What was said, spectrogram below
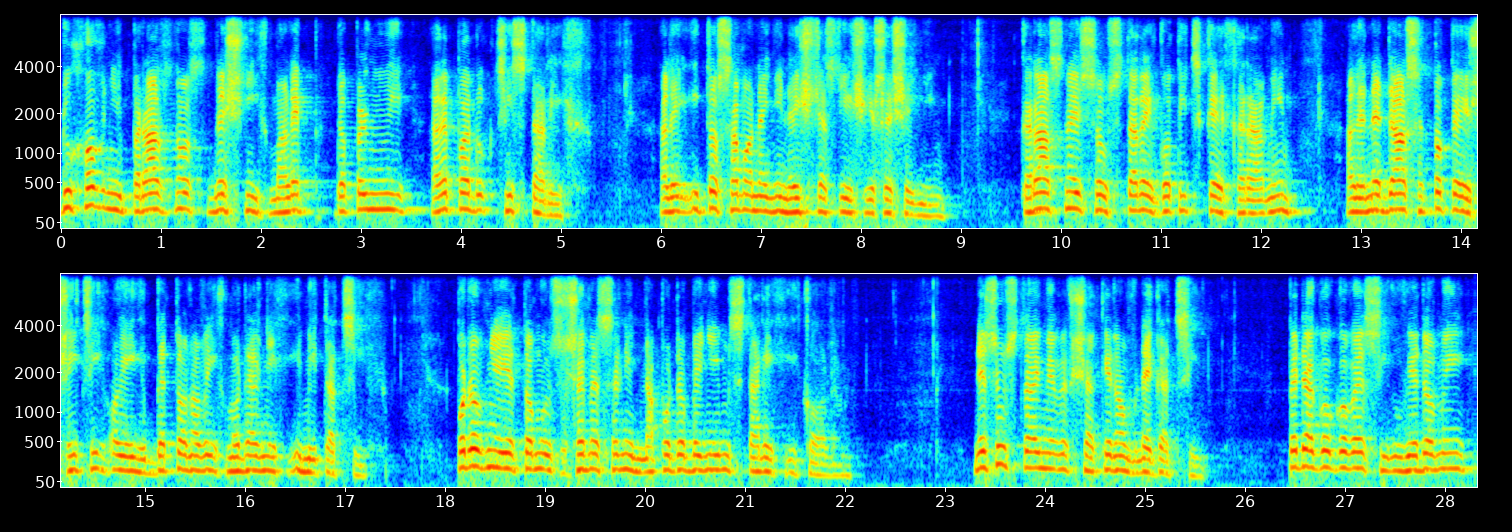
Duchovní prázdnost dnešních maleb doplňují reprodukci starých. Ale i to samo není nejšťastnější řešení. Krásné jsou staré gotické chrámy, ale nedá se to říci o jejich betonových moderních imitacích. Podobně je tomu s řemeslným napodobením starých ikon. Nezůstajme však jenom v negaci. Pedagogové si uvědomí,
